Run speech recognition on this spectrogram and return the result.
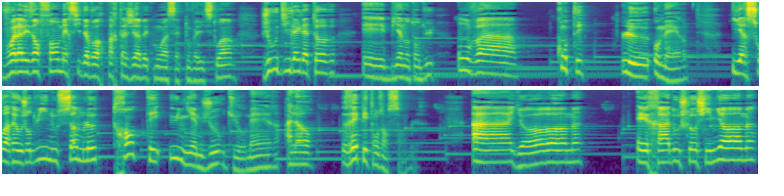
Voilà les enfants, merci d'avoir partagé avec moi cette nouvelle histoire. Je vous dis Laila Tov et bien entendu, on va compter le Homer. Hier soir et aujourd'hui, nous sommes le 31e jour du Homer. Alors, répétons ensemble. Ayom, Echad Yom,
